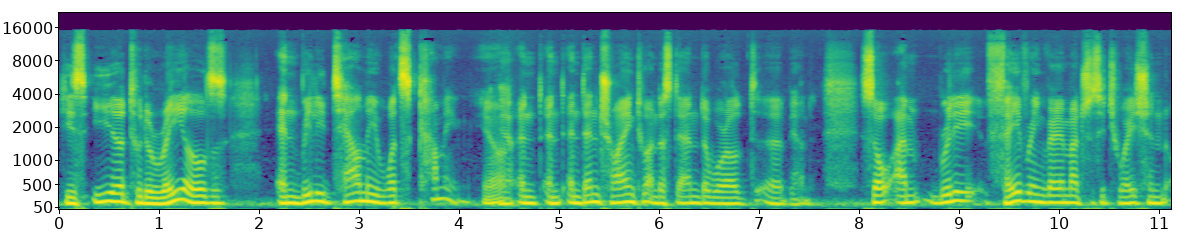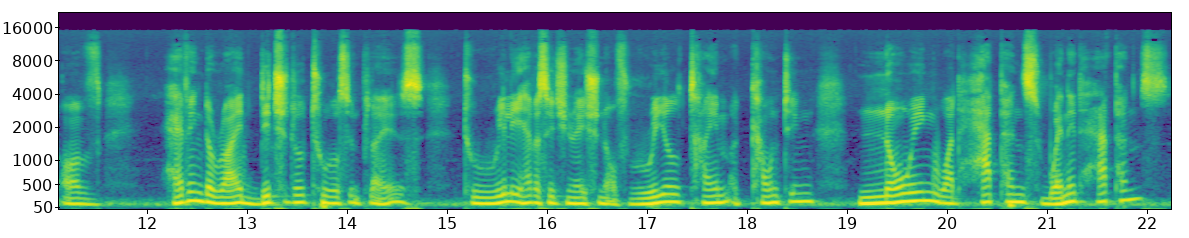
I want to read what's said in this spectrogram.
his ear to the rails and really tell me what's coming you know yeah. and and and then trying to understand the world uh, behind it so i'm really favoring very much the situation of having the right digital tools in place to really have a situation of real time accounting knowing what happens when it happens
